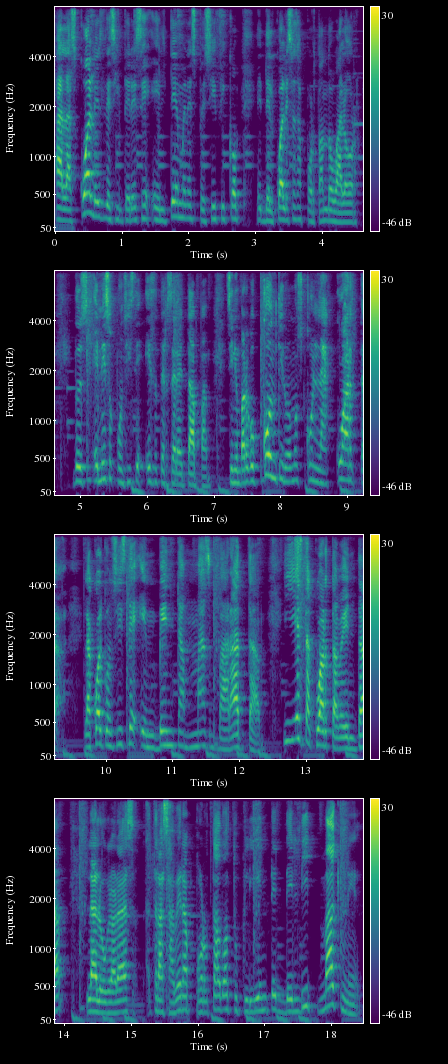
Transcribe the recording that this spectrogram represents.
a las cuales les interese el tema en específico eh, del cual estás aportando valor. Entonces en eso consiste esta tercera etapa. Sin embargo, continuamos con la cuarta la cual consiste en venta más barata. Y esta cuarta venta la lograrás tras haber aportado a tu cliente de lead magnet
